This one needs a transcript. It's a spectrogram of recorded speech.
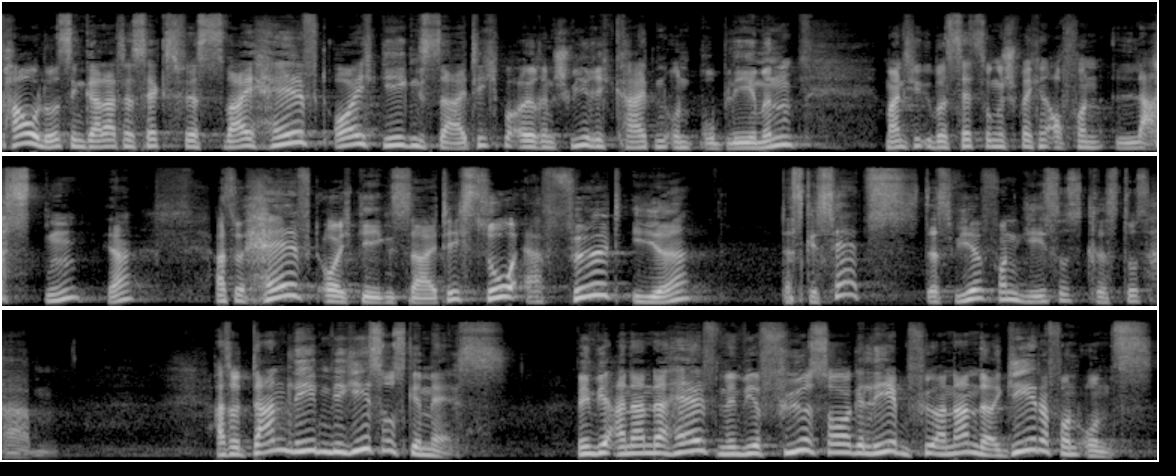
Paulus in Galater 6, Vers 2, helft euch gegenseitig bei euren Schwierigkeiten und Problemen. Manche Übersetzungen sprechen auch von Lasten. Ja? Also helft euch gegenseitig, so erfüllt ihr das Gesetz, das wir von Jesus Christus haben. Also dann leben wir Jesus gemäß, wenn wir einander helfen, wenn wir Fürsorge leben füreinander, jeder von uns,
